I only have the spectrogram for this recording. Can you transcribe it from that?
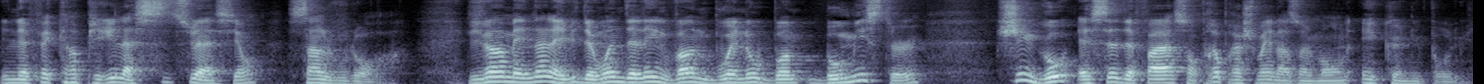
il ne fait qu'empirer la situation sans le vouloir. Vivant maintenant la vie de Wendeling von Bueno Baumister, Shingo essaie de faire son propre chemin dans un monde inconnu pour lui.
